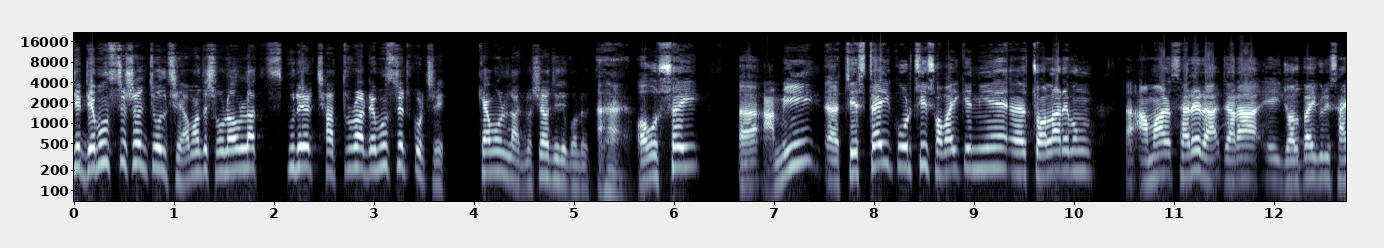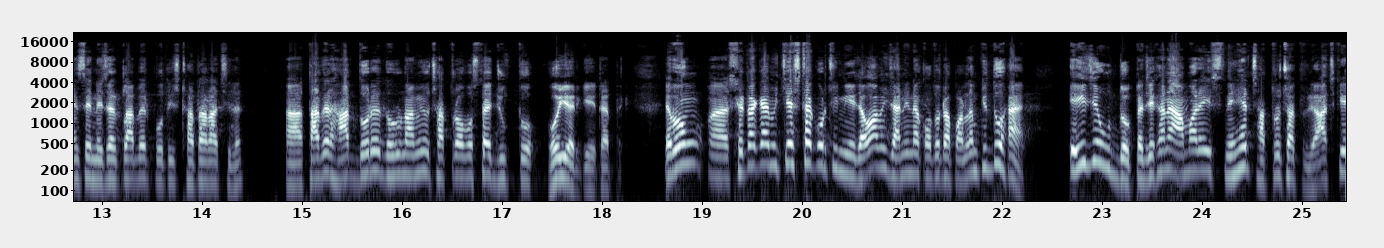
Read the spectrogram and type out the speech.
যে ডেমনস্ট্রেশন চলছে, আমাদের সোনাউল্লাহ স্কুলের ছাত্ররা ডেমনস্ট্রেট করছে, কেমন লাগল সেটা যদি বলো হ্যাঁ অবশ্যই আমি চেষ্টাই করছি সবাইকে নিয়ে চলার এবং আমার স্যারেরা যারা এই জলপাইগুড়ি সায়েন্স এন্ড নেচার ক্লাবের প্রতিষ্ঠাতারা ছিলেন তাদের হাত ধরে ধরুন আমিও ছাত্র অবস্থায় যুক্ত হই আর কি এটাতে। এবং সেটাকে আমি চেষ্টা করছি নিয়ে যাওয়া, আমি জানি না কতটা পারলাম, কিন্তু হ্যাঁ এই যে উদ্যোগটা যেখানে আমার এই স্নেহের ছাত্রছাত্রীরা আজকে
